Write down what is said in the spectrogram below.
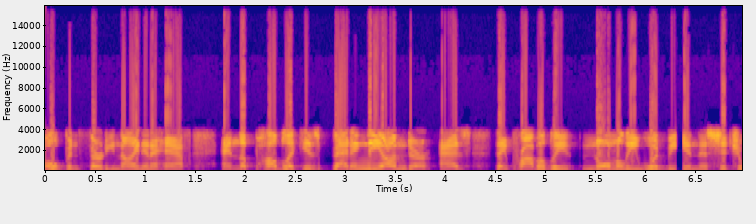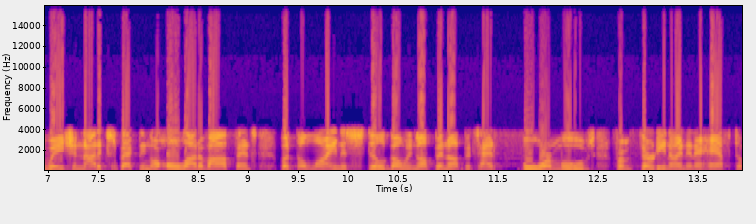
opened 39 and a half, and the public is betting the under as they probably normally would be in this situation, not expecting a whole lot of offense, but the line is still going up and up. It's had four moves from 39 and a half to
